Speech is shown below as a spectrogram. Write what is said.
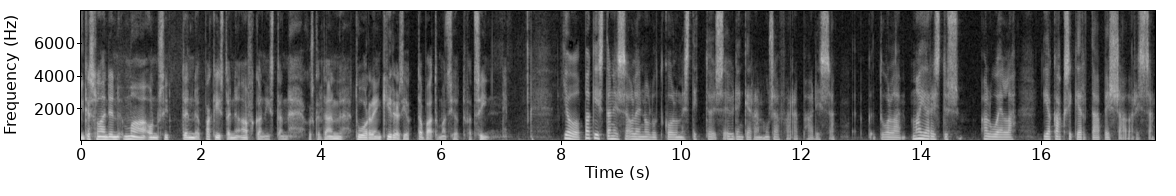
Mikäslainen maa on sitten Pakistan ja Afganistan, koska tämän tuoreen kirjasi tapahtumat sijoittuvat sinne? Joo, Pakistanissa olen ollut kolmesti töissä, yhden kerran Musafarabadissa tuolla majaristysalueella ja kaksi kertaa Peshawarissa.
